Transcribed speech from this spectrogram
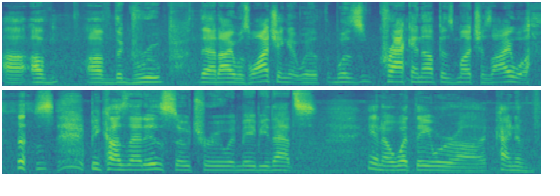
uh, of of the group that I was watching it with was cracking up as much as I was because that is so true, and maybe that's, you know, what they were uh, kind of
